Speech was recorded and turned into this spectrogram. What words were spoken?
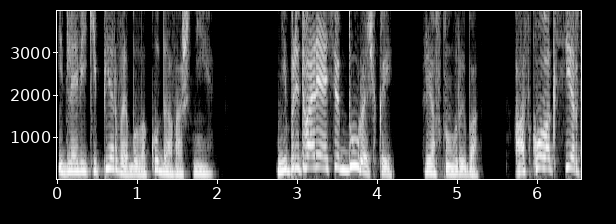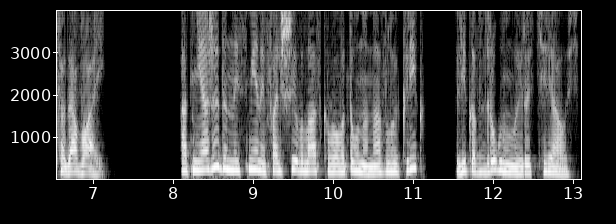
И для Вики первое было куда важнее. «Не притворяйся дурочкой!» — рявкнул рыба. «Осколок сердца давай!» От неожиданной смены фальшиво-ласкового тона на злой крик Вика вздрогнула и растерялась.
